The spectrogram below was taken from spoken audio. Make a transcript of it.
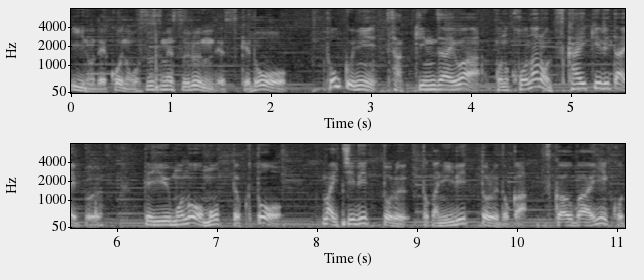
いいのでこういうのをおすすめするんですけど特に殺菌剤はこの粉の使い切りタイプっていうものを持っておくとまあ、1リットルとか2リットルとか使う場合にこっ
